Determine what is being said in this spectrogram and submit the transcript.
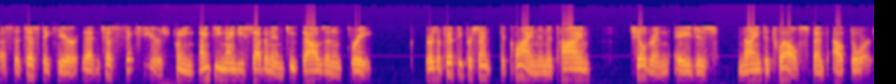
a statistic here that in just six years between 1997 and 2003, there was a 50% decline in the time children ages 9 to 12 spent outdoors.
